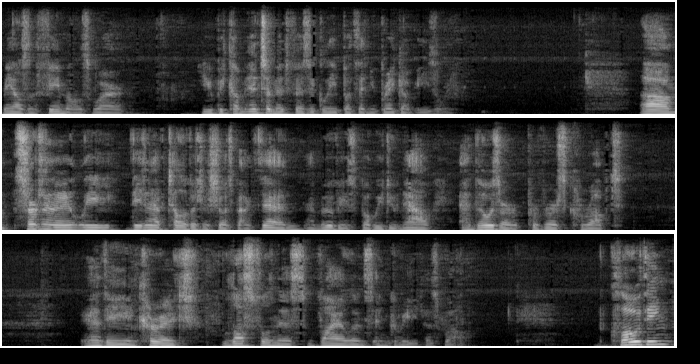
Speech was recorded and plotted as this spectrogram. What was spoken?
males and females, where you become intimate physically, but then you break up easily. Um, certainly, they didn't have television shows back then and movies, but we do now, and those are perverse, corrupt, and they encourage lustfulness, violence, and greed as well. Clothing,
